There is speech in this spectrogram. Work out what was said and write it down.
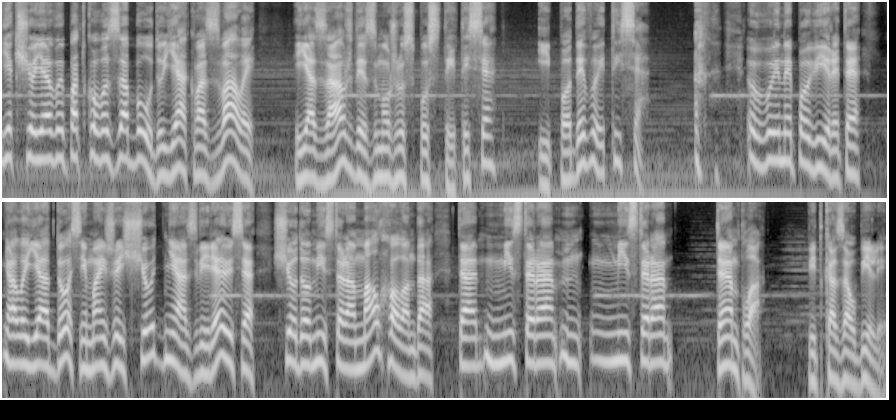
якщо я випадково забуду, як вас звали, я завжди зможу спуститися і подивитися. Ви не повірите, але я досі майже щодня звіряюся щодо містера Малхоланда та містера містера Темпла, підказав Біллі.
